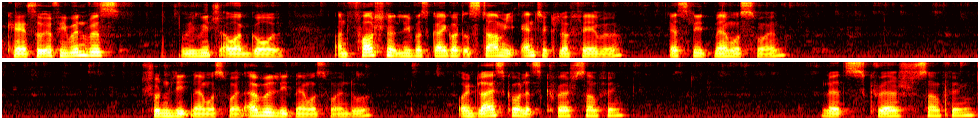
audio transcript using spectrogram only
Okay, so if we win this, we reach our goal. Unfortunately, this guy got a Starmie and a. Let's lead Mamoswine. Shouldn't lead Mamoswine. I will lead Mamoswine though. On Gliscor, let's crash something. Let's crash something.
